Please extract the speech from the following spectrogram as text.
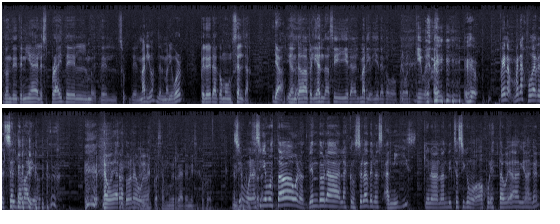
donde tenía el sprite del, del, del Mario, del Mario World, pero era como un Zelda. Ya. Y andaba peleando así y era el Mario. Y era como, ¿pero por qué, weón? Eh, Ven a, ven a jugar el Zelda Mario. la wea Sí, ratona, weón. unas cosas muy raras en ese juego. en Sí, bueno, así que hemos estado, bueno, viendo la- las consolas de los amiguis, que nos, nos han dicho así como, oh, jugué esta weá, qué bacán.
